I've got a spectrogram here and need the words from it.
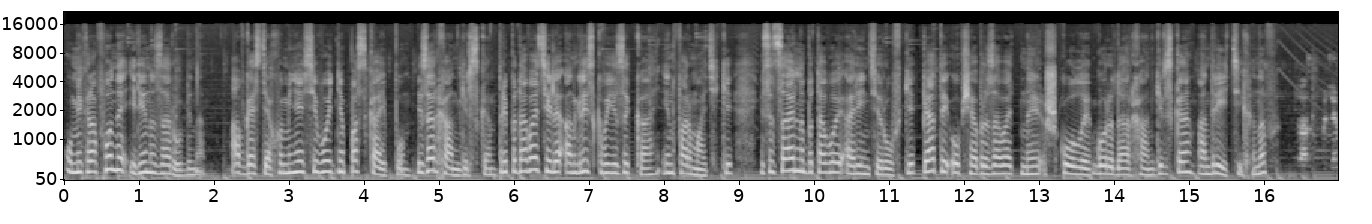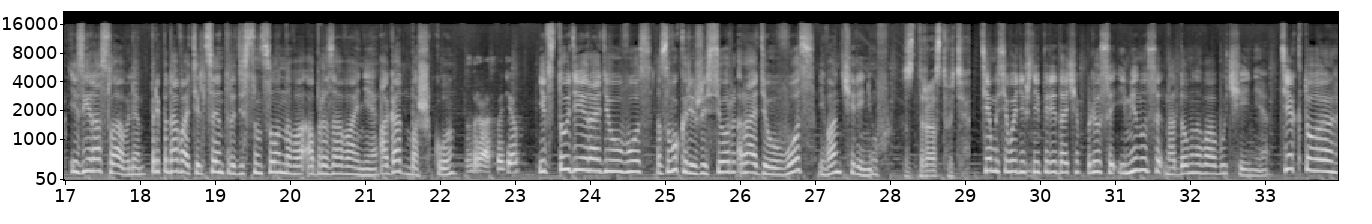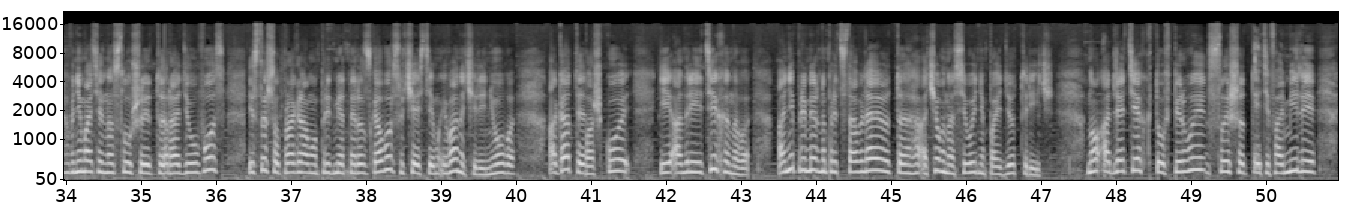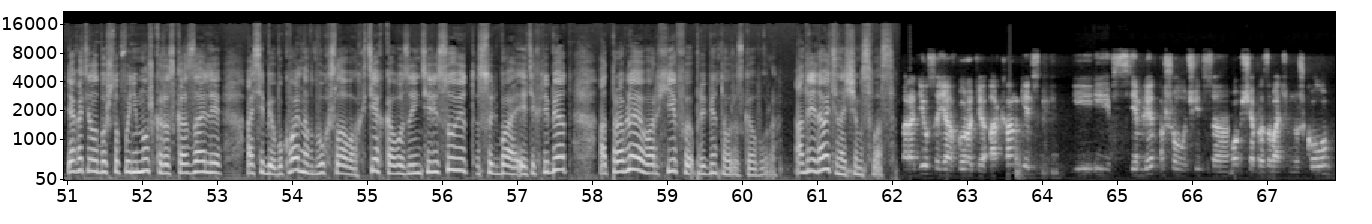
У микрофона Ирина Зарубина. А в гостях у меня сегодня по скайпу из Архангельска преподаватели английского языка, информатики и социально-бытовой ориентировки пятой общеобразовательной школы города Архангельска Андрей Тихонов. Last Из Ярославля преподаватель Центра дистанционного образования Агат Башко. Здравствуйте. И в студии «Радио ВОЗ» звукорежиссер «Радио ВОЗ» Иван Черенев. Здравствуйте. Тема сегодняшней передачи – плюсы и минусы надомного обучения. Те, кто внимательно слушает радио ВОЗ и слышал программу «Предметный разговор» с участием Ивана Черенева, Агаты Башко и Андрея Тихонова, они примерно представляют, о чем у нас сегодня пойдет речь. Ну, а для тех, кто впервые слышит эти фамилии, я хотела бы, чтобы вы немножко рассказали о себе, буквально в двух словах. Тех, кого заинтересует судьба этих ребят, отправляю в архив предметного разговора. Андрей, давайте начнем с вас. Родился я в городе Архангельск и в 7 лет пошел учиться в общеобразовательную школу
